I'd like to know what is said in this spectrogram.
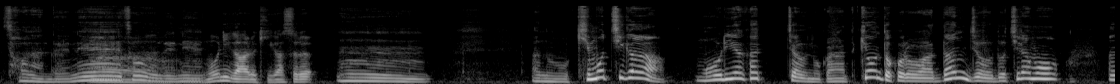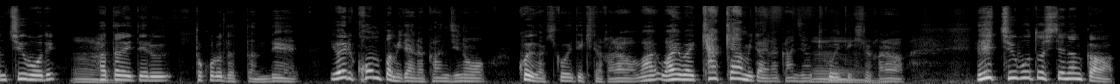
そうなんだよね。ん。そうなんだよね。無理がある気がする。うん。あの気持ちが盛り上がっちゃうのかなって今日のところは男女どちらもあの厨房でうん。働いてるところだったんで、いわゆるコンパみたいな感じの声が聞こえてきたからワワイワイキャッキャみたいな感じの聞こえてきたから、え厨房としてなんか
